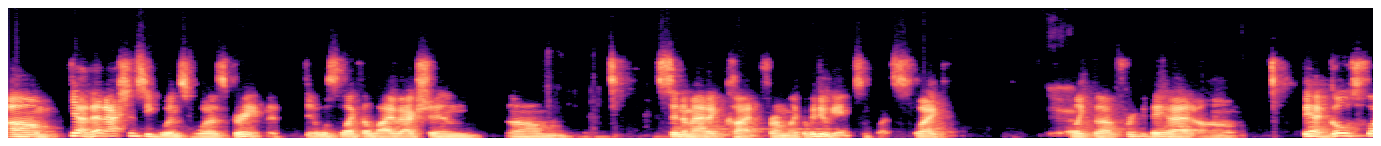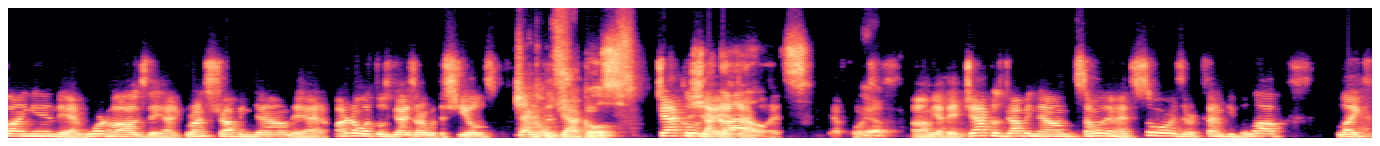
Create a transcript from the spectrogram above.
Um, yeah, that action sequence was great. It, it was like a live action um, cinematic cut from like a video game sequence. Like like the they had um, they had ghosts flying in, they had warthogs, they had grunts dropping down, they had I don't know what those guys are with the shields. The Jackals. jackals. Jackals, yeah, yeah, jackals. Jackals. Yeah, of course. Yeah. Um, yeah, they had jackals dropping down. Some of them had swords. They were cutting people up. Like,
